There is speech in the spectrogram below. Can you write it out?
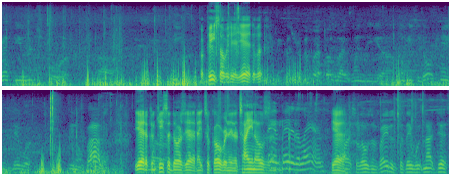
refuge, for uh, peace. For peace over here, yeah. Yeah, the conquistadors. Yeah, they took over, and then the Tainos. They invaded the land. Yeah. All right, so those invaders, but they were not just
